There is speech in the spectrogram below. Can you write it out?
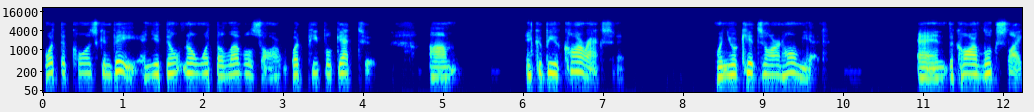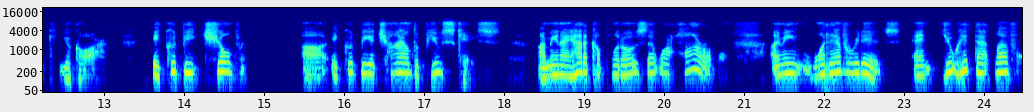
what the cause can be and you don't know what the levels are what people get to. Um, it could be a car accident when your kids aren't home yet and the car looks like your car. It could be children. Uh, it could be a child abuse case. I mean i had a couple of those that were horrible. I mean whatever it is and you hit that level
